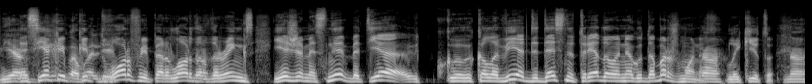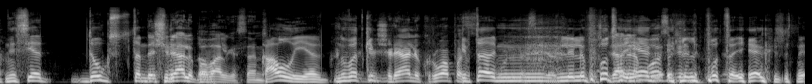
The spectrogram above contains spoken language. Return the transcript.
Jie Nes jie kaip, kaip dwarfai per Lord of the Rings, jie žemesni, bet jie kalaviją didesnį turėdavo negu dabar žmonės Na. laikytų. Na. Nes jie daug stambesnių. Dešrelių pavalgė, sen. Kaulai, jie, nu, vad kaip, Šrelių kruopas. kaip ta liliputa jėga. Liliputa jėga, žinai.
